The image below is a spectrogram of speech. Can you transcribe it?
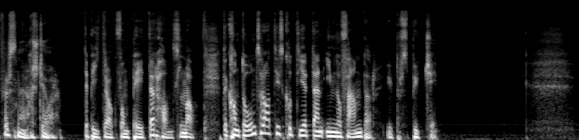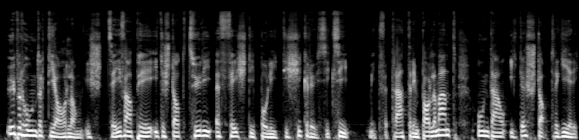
fürs nächste Jahr. Der Beitrag von Peter Hanselmann. Der Kantonsrat diskutiert dann im November über das Budget. Über 100 Jahre lang war die CVP in der Stadt Zürich eine feste politische Größe. Mit Vertretern im Parlament und auch in der Stadtregierung.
